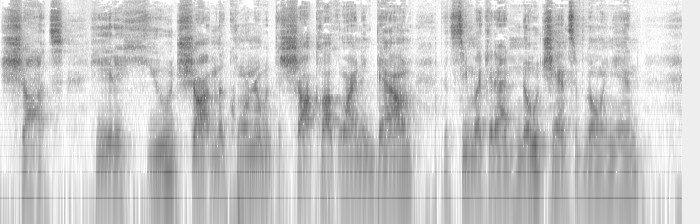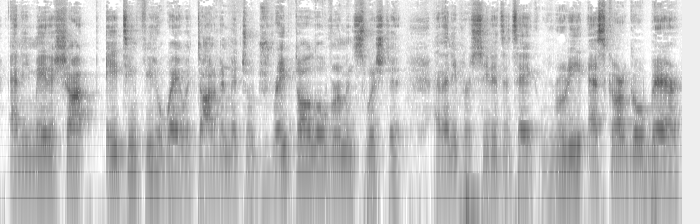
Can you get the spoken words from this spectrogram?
shots. He had a huge shot in the corner with the shot clock winding down that seemed like it had no chance of going in. And he made a shot 18 feet away with Donovan Mitchell draped all over him and swished it. And then he proceeded to take Rudy Escar Gobert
